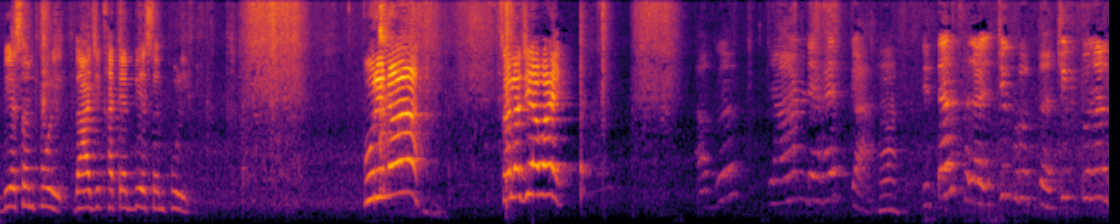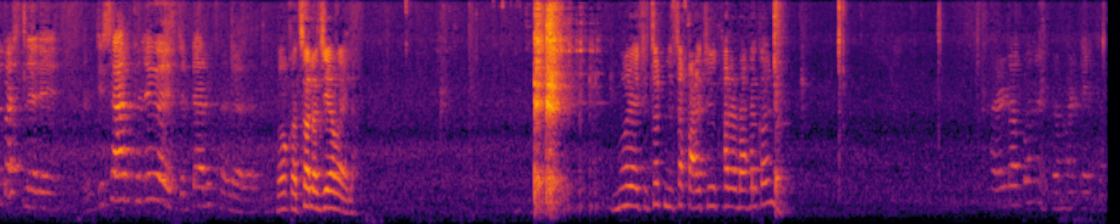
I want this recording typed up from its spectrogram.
बेसन पोळी दाजी खात्यात बेसन पोळी पुरी ना? चला जेवाय. हा. चिकटूनच बसलेले. आणि ते सारखं निघायचं टरफला हो का चला जेवायला. मुळ्याची चटणी सकाळची खरडा आहे का ना खरडा पण आहे टमाट्याचा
